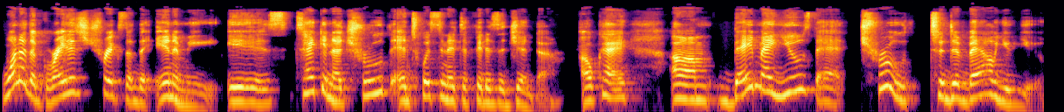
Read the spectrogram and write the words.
One of the greatest tricks of the enemy is taking a truth and twisting it to fit his agenda. Okay. Um, they may use that truth to devalue you.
